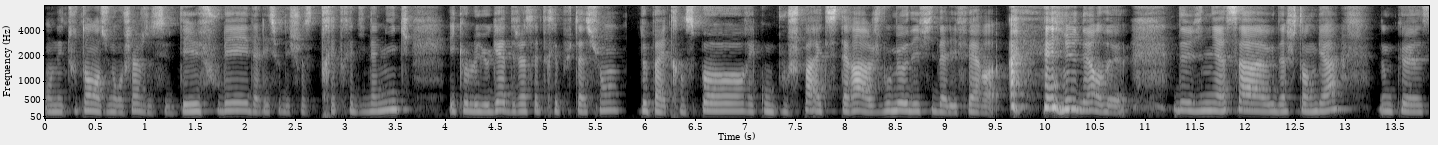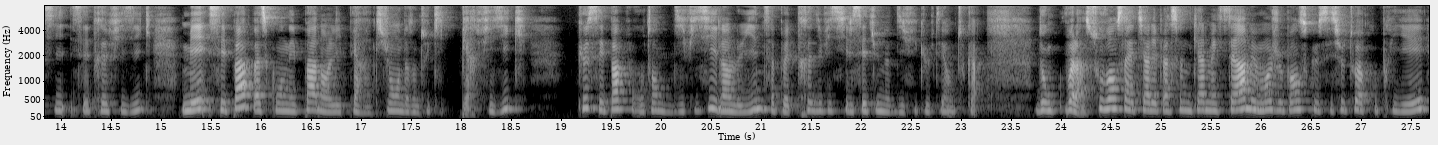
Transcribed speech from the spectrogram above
on est tout le temps dans une recherche de se défouler, d'aller sur des choses très très dynamiques, et que le yoga a déjà cette réputation de pas être un sport et qu'on bouge pas, etc. Je vous mets au défi d'aller faire une heure de, vinyasa ou d'ashtanga, donc euh, si c'est très physique, mais c'est pas parce qu'on n'est pas dans l'hyperaction, dans un truc hyper physique, que c'est pas pour autant difficile. Hein. Le yin, ça peut être très difficile, c'est une difficulté en tout cas. Donc voilà, souvent ça attire les personnes calmes, etc. Mais moi je pense que c'est surtout approprié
